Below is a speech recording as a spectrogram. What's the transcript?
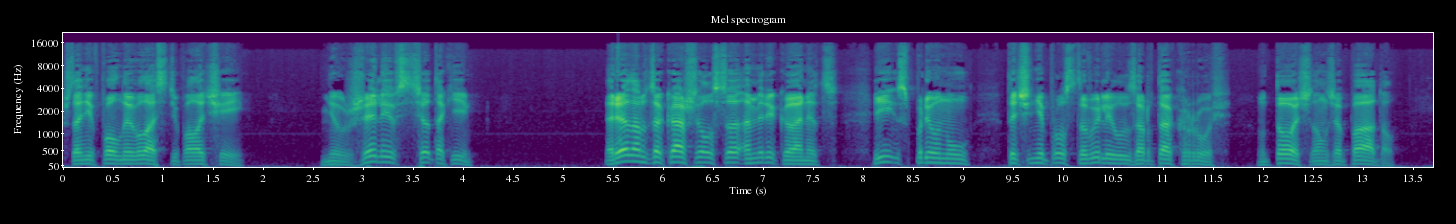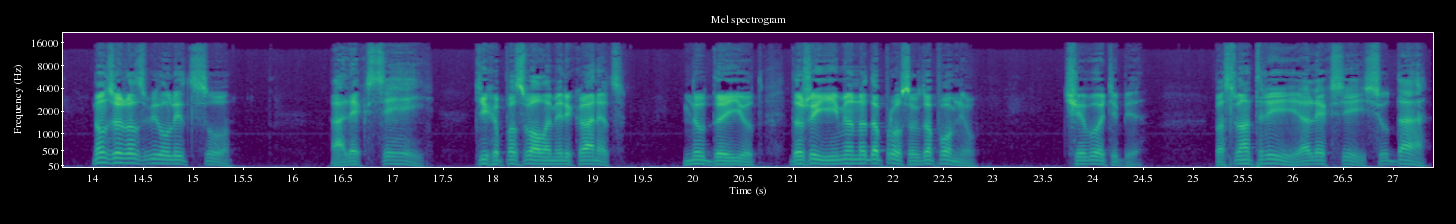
что они в полной власти палачей. Неужели все-таки... Рядом закашлялся американец и сплюнул, Точнее, просто вылил изо рта кровь. Ну, точно, он же падал. Он же разбил лицо. «Алексей!» — тихо позвал американец. «Ну, дают. Даже имя на допросах запомнил». «Чего тебе?» «Посмотри, Алексей, сюда!»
